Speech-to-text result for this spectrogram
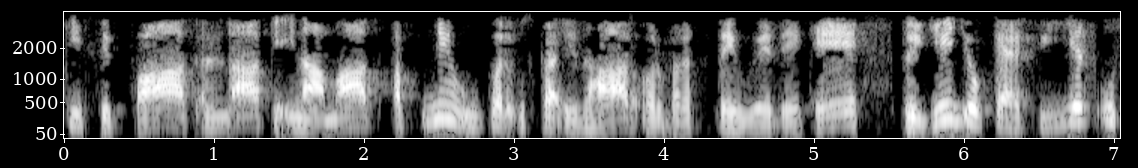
کی صفات، اللہ کے انعامات اپنے اوپر اس کا اظہار اور برستے ہوئے دیکھے، تو یہ جو کیفیت اس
